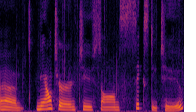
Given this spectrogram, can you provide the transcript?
um, now turn to Psalm 62.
